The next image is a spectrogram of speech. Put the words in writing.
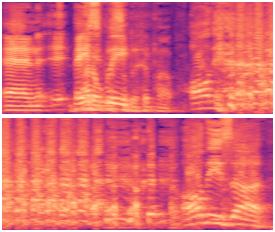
And it basically hip hop. all all these uh,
